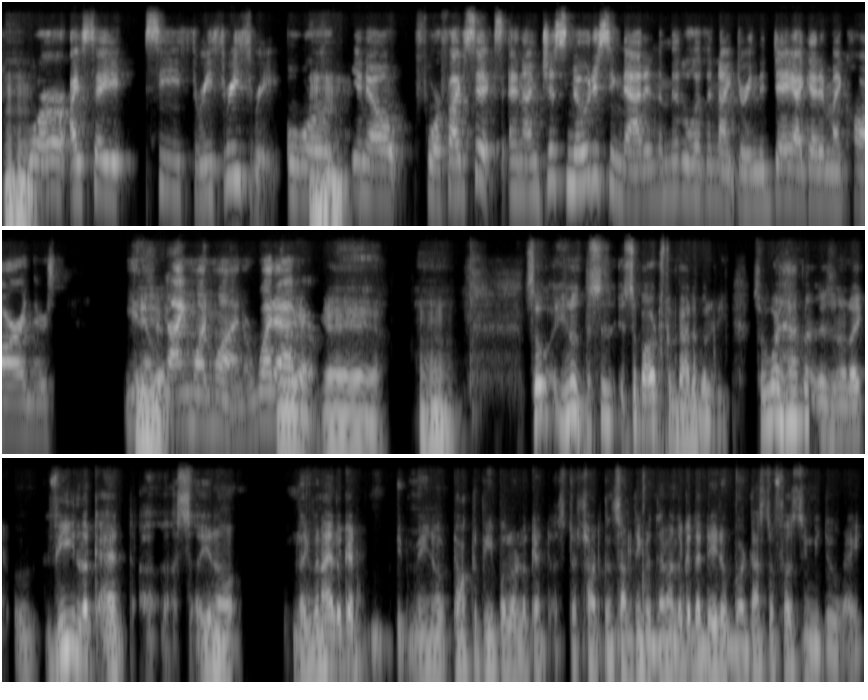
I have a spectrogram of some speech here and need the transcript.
Mm-hmm. or I say see three three three or mm-hmm. you know four five six and I'm just noticing that in the middle of the night during the day I get in my car and there's you know nine one one or whatever yeah yeah yeah, yeah. Mm-hmm. So you know this is it's about compatibility so what happens is you know like we look at uh, you know like when I look at you know talk to people or look at start consulting with them, I look at the date of birth. That's the first thing we do, right?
